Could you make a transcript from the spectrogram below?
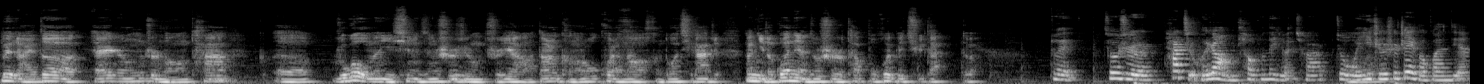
未来的 AI 人工智能，它，呃，如果我们以心理咨询师这种职业啊，当然可能会扩展到很多其他职业。那你的观点就是它不会被取代，对吧？对，就是它只会让我们跳出内卷圈。就我一直是这个观点。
